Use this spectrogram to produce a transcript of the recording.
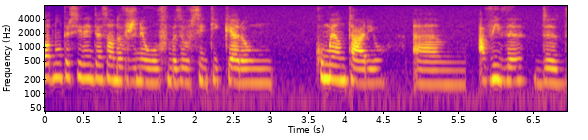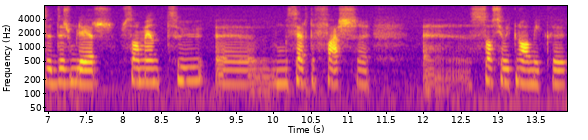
Pode não ter sido a intenção da Virginia Woolf, mas eu senti que era um comentário à vida de, de, das mulheres, especialmente uh, uma certa faixa uh, socioeconómica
